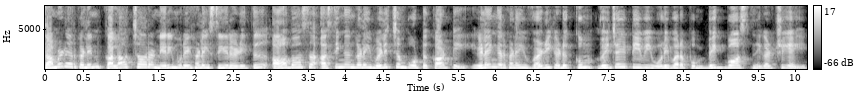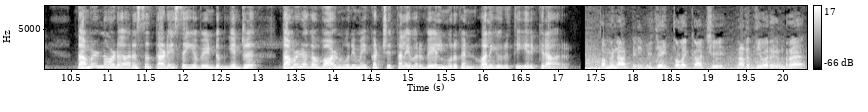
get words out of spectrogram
தமிழர்களின் கலாச்சார நெறிமுறைகளை சீரழித்து ஆபாச அசிங்கங்களை வெளிச்சம் போட்டு காட்டி இளைஞர்களை வழிகெடுக்கும் விஜய் டிவி ஒளிபரப்பும் பிக் பாஸ் நிகழ்ச்சியை தமிழ்நாடு அரசு தடை செய்ய வேண்டும் என்று தமிழக வாழ்வுரிமை கட்சித் தலைவர் வேல்முருகன் வலியுறுத்தியிருக்கிறார். தமிழ்நாட்டில் விஜய் தொலைக்காட்சி நடத்தி வருகின்ற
